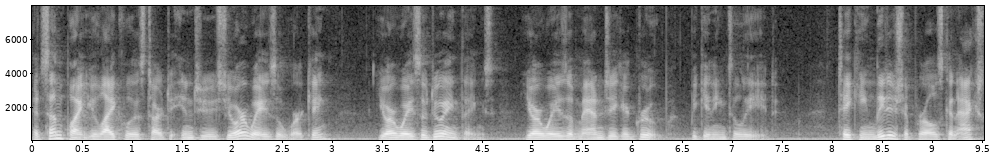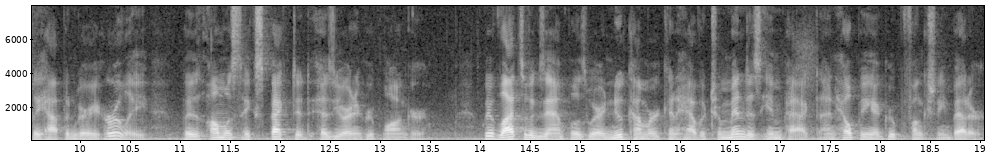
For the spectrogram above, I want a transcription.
At some point, you likely will start to introduce your ways of working, your ways of doing things, your ways of managing a group, beginning to lead. Taking leadership roles can actually happen very early, but is almost expected as you're in a group longer. We have lots of examples where a newcomer can have a tremendous impact on helping a group functioning better,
